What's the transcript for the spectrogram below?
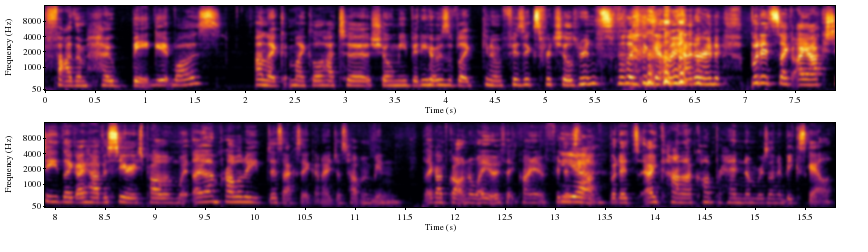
fathom how big it was. And like Michael had to show me videos of like you know physics for children so that I could get my head around it. But it's like I actually like I have a serious problem with I am probably dyslexic and I just haven't been like I've gotten away with it kind of for this Yeah. long. But it's I cannot comprehend numbers on a big scale.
